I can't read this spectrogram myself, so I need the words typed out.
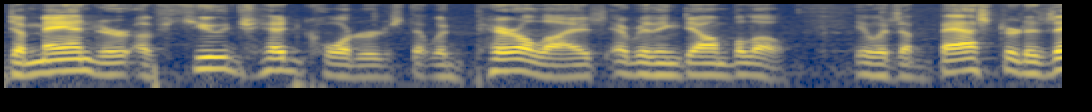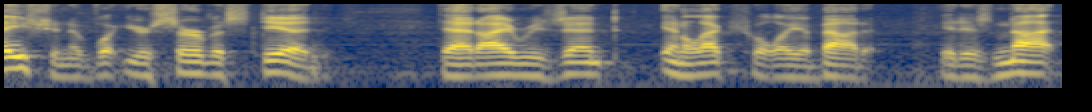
demander of huge headquarters that would paralyze everything down below. It was a bastardization of what your service did that I resent intellectually about it. It is not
